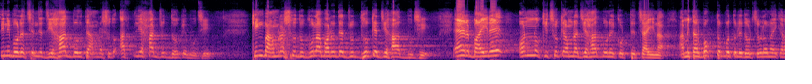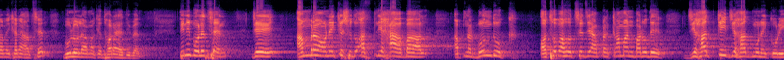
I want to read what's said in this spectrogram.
তিনি বলেছেন যে জিহাদ বলতে আমরা শুধু আসলিহার যুদ্ধকে বুঝি, কিংবা আমরা শুধু গোলা বারুদের যুদ্ধকে জিহাদ বুঝি। এর বাইরে অন্য কিছুকে আমরা জিহাদ মনে করতে চাই না। আমি তার বক্তব্য তুলে ধরছি ওলামাই কারাম এখানে আছেন, ভুল হলে আমাকে ধরায় দিবেন। তিনি বলেছেন যে আমরা অনেকে শুধু আসলিহা বা আপনার বন্দুক, অথবা হচ্ছে যে আপনার কামান বারুদের জিহাদকেই জিহাদ মনে করি।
